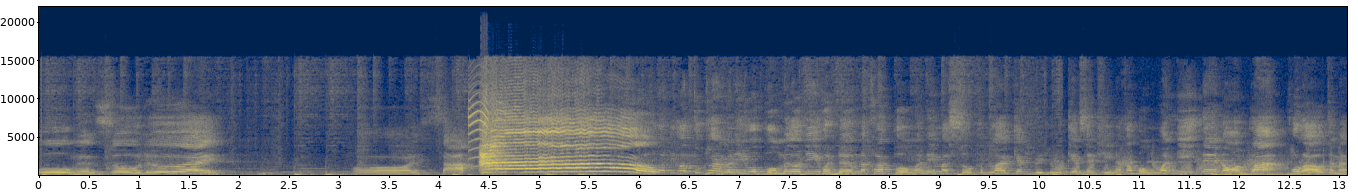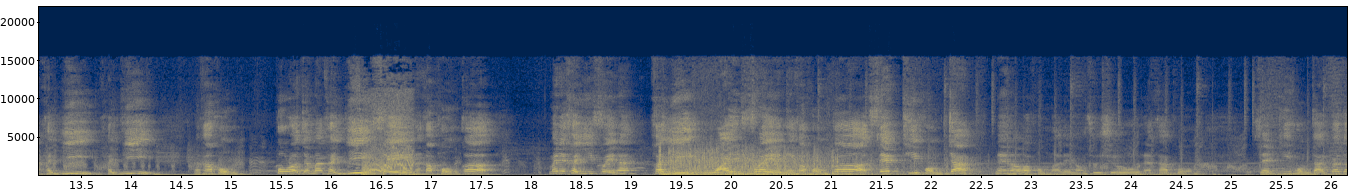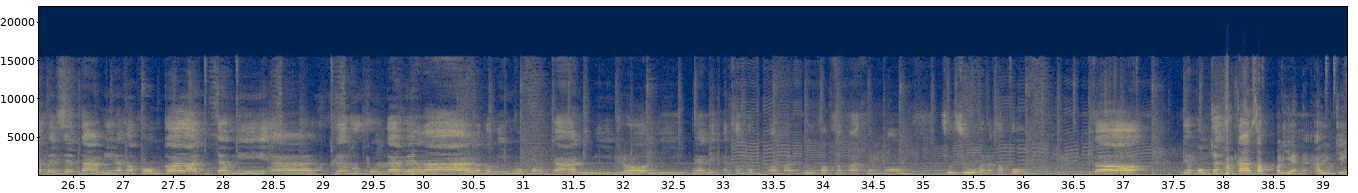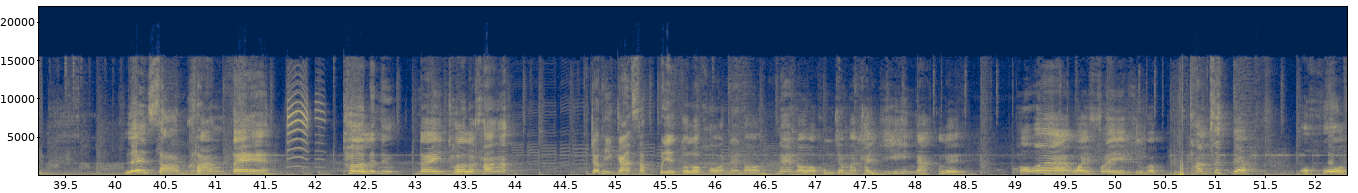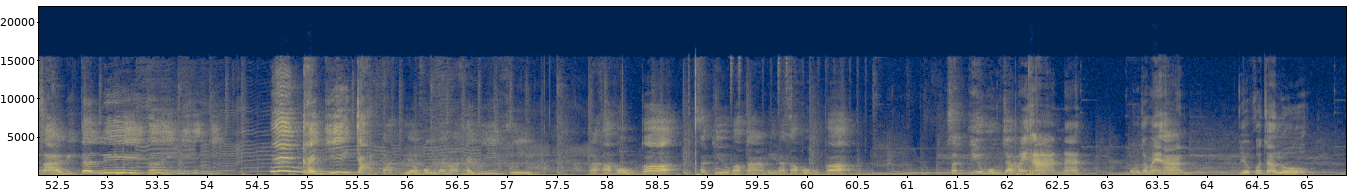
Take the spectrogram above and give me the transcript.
กู้เงินสู้ด้วยโอ้ยสับอ้าวสวัสดีครับทุกท่านวันนี้อยู่กับผมเมโลดี้คนเดิมนะครับ ผมวันนี้มาสู่กับไลฟ์เก็ตหรือว่าเกมเศรษฐีนะครับผมวันนี้แน่นอนว่าพวกเราจะมาขยี้ขยี้นะครับผมพวกเราจะมาขยี้เฟรนนะครับผมก็ไม่ได้ขยี้เฟรนนะขยี้ไวท์เฟรนะครับผมก็เซตที่ผมจัดแน่นอนว่าผมมาเล่นน้องชูชูนะครับผม เซตที่ผมจัดก็จะเป็นเซตตามนี้นะครับ ผมก็จะมีเครื่องควบคุมการเวลา แล้วก็มีหมวกป้องกันมีโดรนมีแม่เหล็กนะครับผมเรามาดูความสามารถของน้องชูชูกันนะครับผม ก็เดี๋ยวผมจะทำการสับเปลี่ยนนะเอาจริงๆ เล่น 3 ครั้งแต่เทิร์นละหนึ่งในเทิร์นละครั้งอะจะมีการสับเปลี่ยนตัวละครแน่นอน แน่นอนว่าผมจะมาขยี้ให้หนักเลย เพราะว่าไวเฟรคือแบบทำเซตแบบโอ้โหสายวิกตอรี่ก็อย่างนี้อย่างนี้ แม่งขยี้จัดอะ เดี๋ยวผมจะมาขยี้คืนนะครับผมก็สกิลก็ตามนี้นะครับผมก็สกิลผมจะไม่อ่านนะ ผมจะไม่อ่าน เดี๋ยวก็จะรู้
